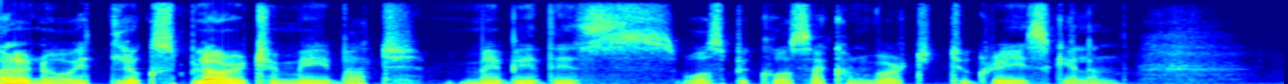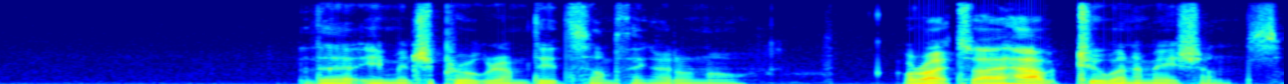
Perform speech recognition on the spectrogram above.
I don't know, it looks blurry to me, but maybe this was because I converted to grayscale and the image program did something, I don't know. Alright, so I have two animations.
